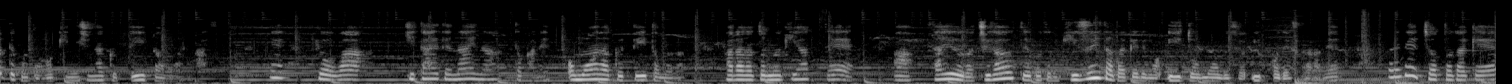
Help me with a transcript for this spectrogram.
うってことを気にしなくていいと思います。で、今日は鍛えてないなとかね、思わなくていいと思います。体と向き合って、あ、左右が違うっていうことに気づいただけでもいいと思うんですよ。一歩ですからね。それでちょっとだけ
